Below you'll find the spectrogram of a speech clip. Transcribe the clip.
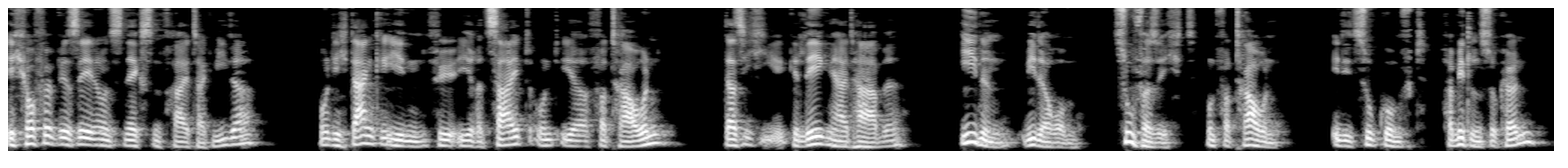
Ich hoffe, wir sehen uns nächsten Freitag wieder. Und ich danke Ihnen für Ihre Zeit und Ihr Vertrauen dass ich Gelegenheit habe, Ihnen wiederum Zuversicht und Vertrauen in die Zukunft vermitteln zu können.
